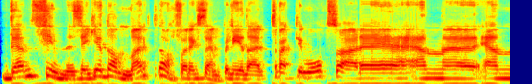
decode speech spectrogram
den finnes ikke i Danmark, da, f.eks. i der. Tvert imot så er det en, en,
